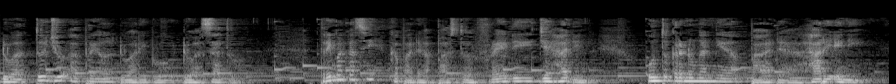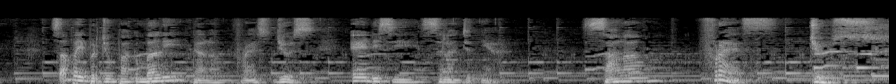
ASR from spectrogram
27 April 2021. Terima kasih kepada Pastor Freddy Jehadin untuk renungannya pada hari ini. Sampai berjumpa kembali dalam Fresh Juice edisi selanjutnya. Salam Fresh Juice.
